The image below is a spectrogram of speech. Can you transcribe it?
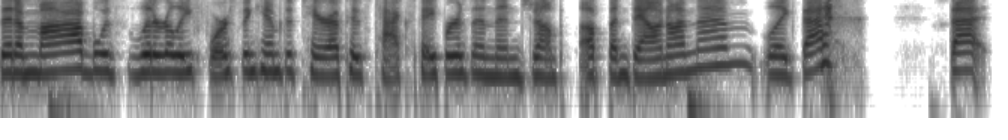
that a mob was literally forcing him to tear up his tax papers and then jump up and down on them. Like that, that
